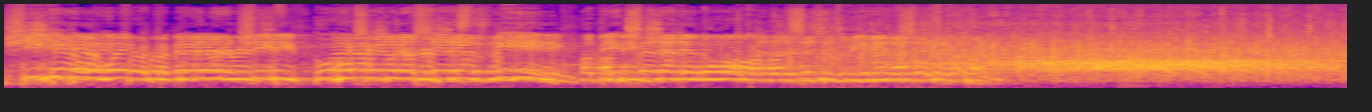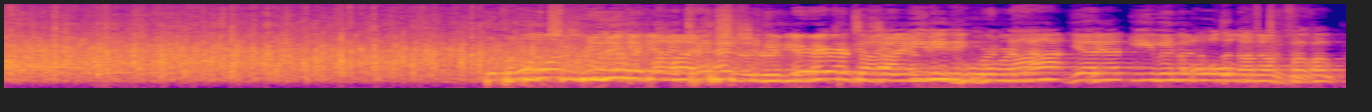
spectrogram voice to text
She can't wait for a commander-in-chief who actually understands the meaning of being sent into war by the decisions of the United States President. Ones who really get my attention are the Americans I am meeting who are not yet even old enough to vote.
